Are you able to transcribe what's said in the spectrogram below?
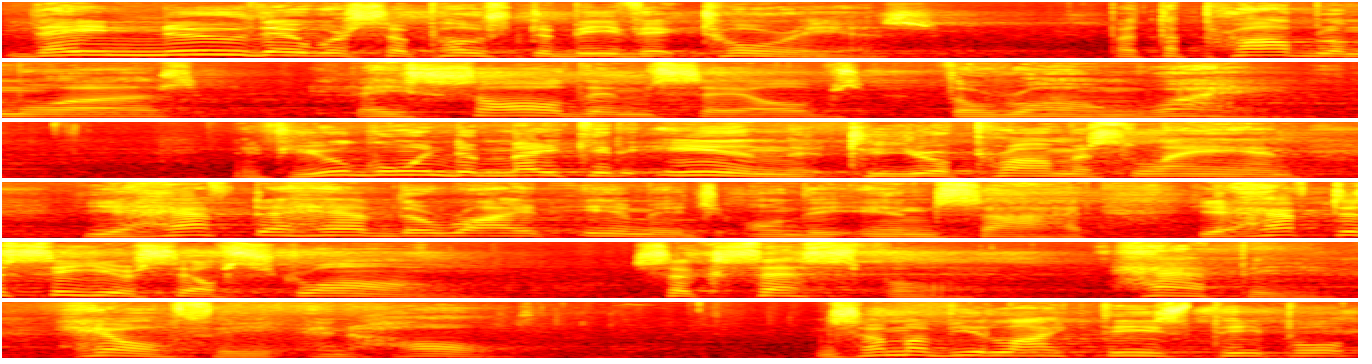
They knew they were supposed to be victorious. But the problem was they saw themselves the wrong way. If you're going to make it in to your promised land, you have to have the right image on the inside. You have to see yourself strong, successful, happy, healthy, and whole. And some of you, like these people,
